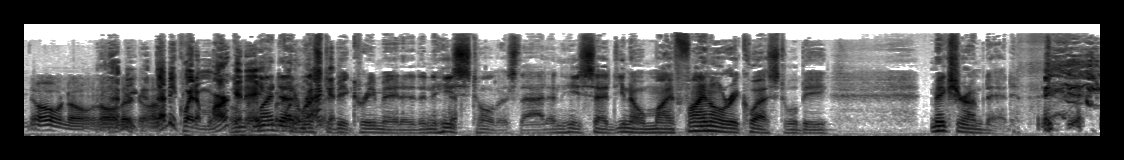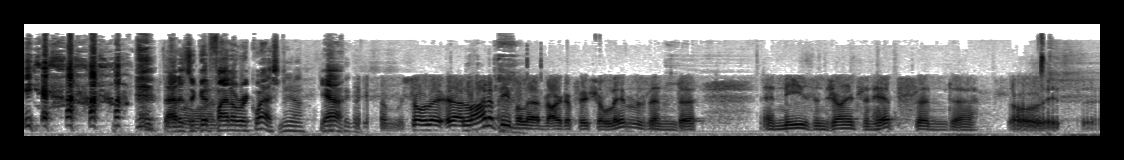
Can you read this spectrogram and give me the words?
No, no, no. That'd they're be, gone. that'd be quite a market, Well, eh? my dad wants to be cremated, and he's told us that. And he said, you know, my final request will be make sure I'm dead. That is a good final request. Yeah. Yeah. Um, so there, a lot of people have artificial limbs and uh, and knees and joints and hips, and uh, so it's. Uh,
